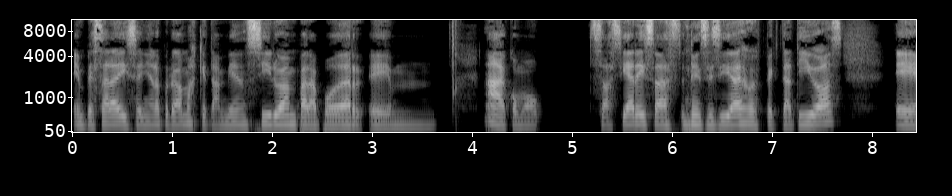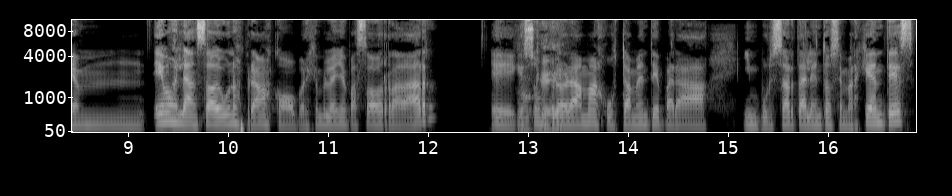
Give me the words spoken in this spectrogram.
empezar a diseñar programas que también sirvan para poder, em, nada, como saciar esas necesidades o expectativas. Em, hemos lanzado algunos programas como por ejemplo el año pasado Radar, eh, que es un programa justamente para impulsar talentos emergentes.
